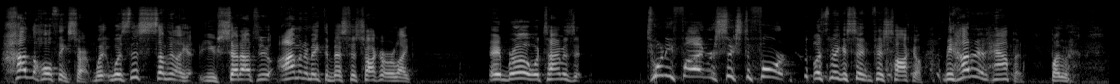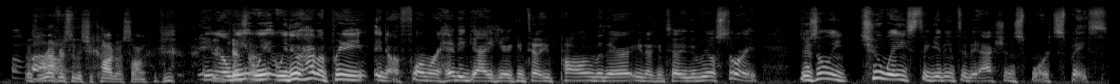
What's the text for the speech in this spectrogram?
How did the whole thing start? Was, this something like you set out to do? I'm going to make the best fish taco, or like, hey, bro, what time is it? 25 or 6 to 4. Let's make a fish taco. I mean, how did it happen? By the way, that was a uh, reference to the Chicago song. You know, we, we, we do have a pretty, you know, former heavy guy here I can tell you, Paul over there, you know, can tell you the real story. There's only two ways to get into the action sports space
